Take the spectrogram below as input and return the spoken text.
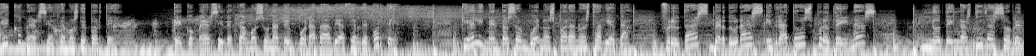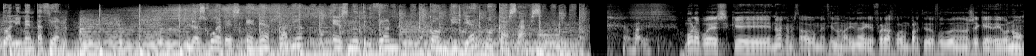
¿Qué comer si hacemos deporte? ¿Qué comer si dejamos una temporada de hacer deporte? ¿Qué alimentos son buenos para nuestra dieta? ¿Frutas, verduras, hidratos, proteínas? No tengas dudas sobre tu alimentación. Los jueves en Es Radio es Nutrición con Guillermo Casas. Vale. Bueno, pues que no es que me estaba convenciendo Marina de que fuera a jugar un partido de fútbol, no sé qué. Digo, no,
